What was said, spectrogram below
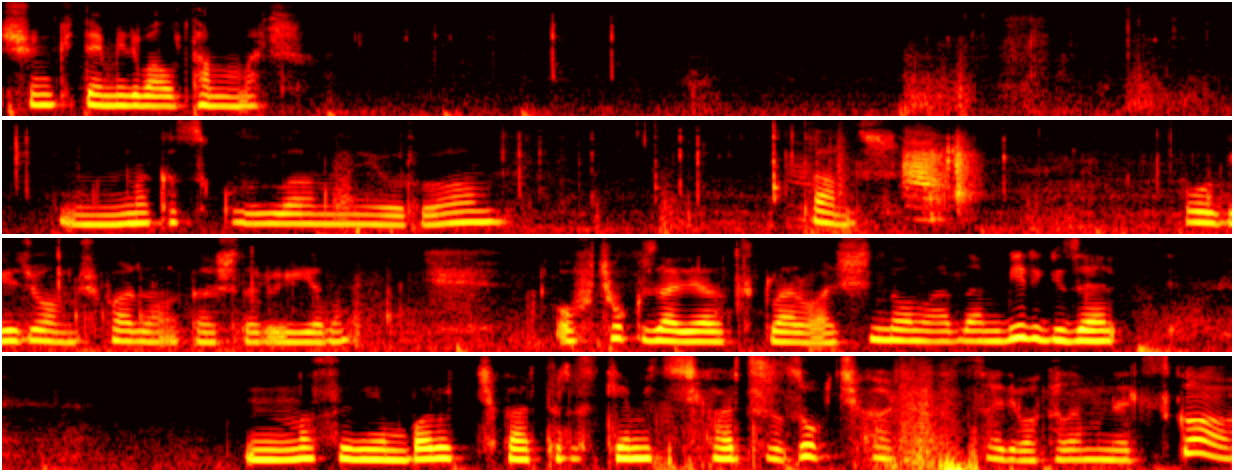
Çünkü demir baltam var. Makası kullanmıyorum. Tamamdır. O gece olmuş. Pardon arkadaşlar uyuyalım. Of çok güzel yaratıklar var. Şimdi onlardan bir güzel nasıl diyeyim barut çıkartırız, kemik çıkartırız, ok çıkartırız. Hadi bakalım let's go.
